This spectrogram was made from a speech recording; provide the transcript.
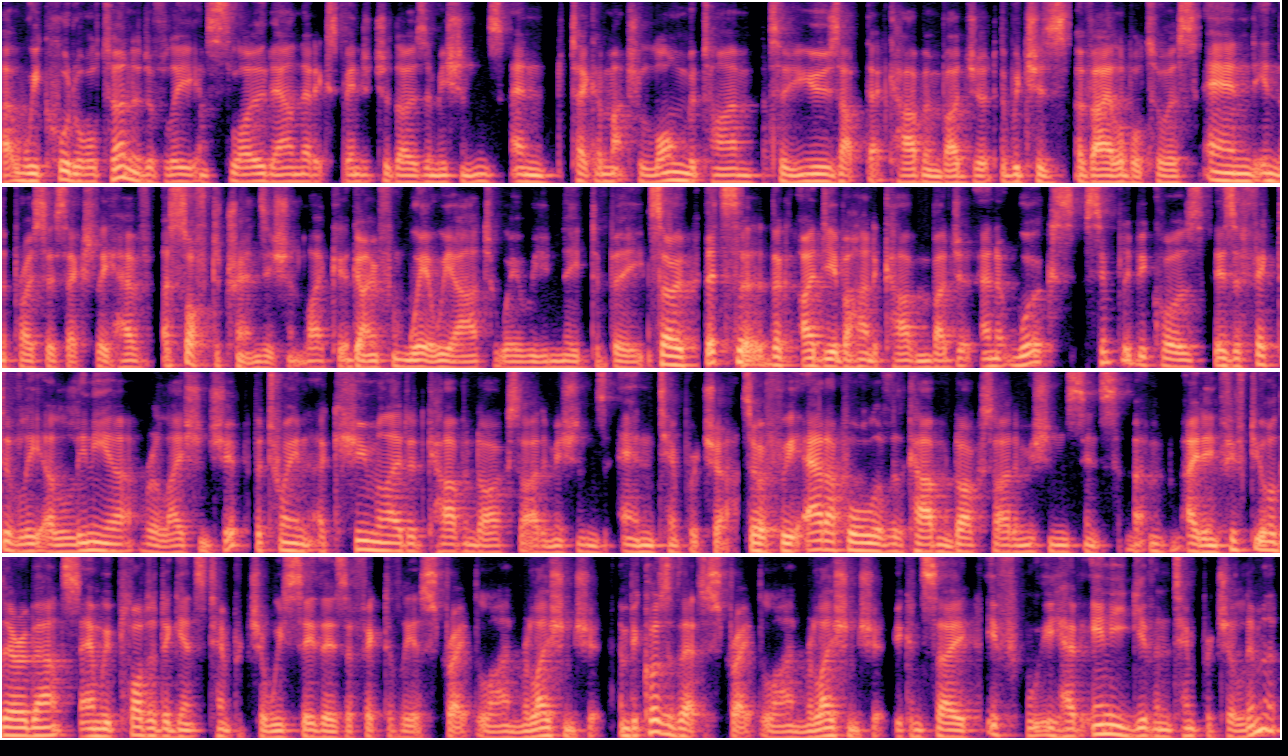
uh, we could alternatively slow down that expenditure, those emissions, and take a much longer time to use up that carbon budget, which is available to us, and in the process, actually have a softer transition, like going from where we are to where we need to be. So that's the, the idea behind a carbon budget, and it works simply because there's effectively a linear relationship between accumulated carbon dioxide emissions and temperature temperature. So if we add up all of the carbon dioxide emissions since 1850 um, or thereabouts, and we plot it against temperature, we see there's effectively a straight line relationship. And because of that straight line relationship, you can say if we have any given temperature limit,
